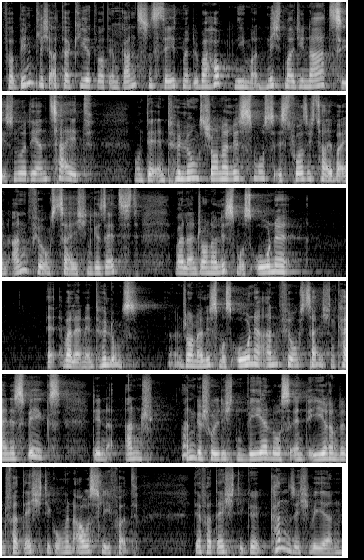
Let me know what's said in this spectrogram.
Verbindlich attackiert wird im ganzen Statement überhaupt niemand, nicht mal die Nazis, nur deren Zeit. Und der Enthüllungsjournalismus ist vorsichtshalber in Anführungszeichen gesetzt, weil ein Journalismus ohne, äh, weil ein Enthüllungsjournalismus ohne Anführungszeichen keineswegs den Angeschuldigten wehrlos entehrenden Verdächtigungen ausliefert. Der Verdächtige kann sich wehren,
